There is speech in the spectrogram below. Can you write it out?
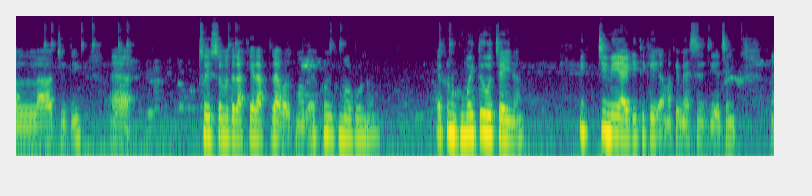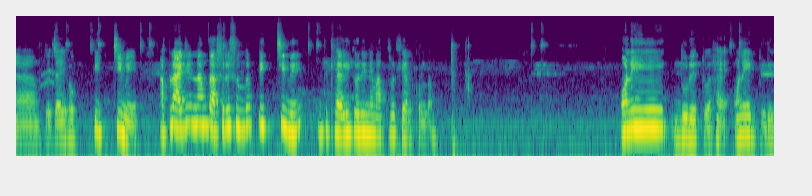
আল্লাহ যদি সহিষ্ণুর মধ্যে রাখে রাত্রে আবার ঘুমাবো। এখন ঘুমাবো না। এখন ঘুমাইতেও চাই না। পিচ্চি মেয়ে আইডি থেকে আমাকে মেসেজ দিয়েছেন। তো যাই হোক পিচ্চি মেয়ে। আপনার আইডির নাম তো আসলে সুন্দর পিচ্চি মেয়ে। কিন্তু খেয়ালই করিনি মাত্র খেয়াল করলাম। অনেক দূরে তো হ্যাঁ অনেক দূরে,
